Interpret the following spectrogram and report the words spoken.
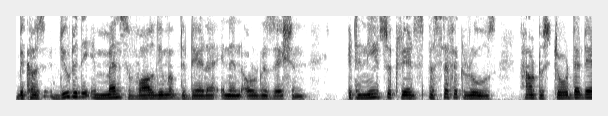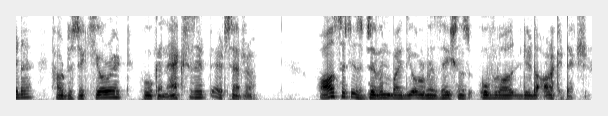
because due to the immense volume of the data in an organization, it needs to create specific rules how to store the data, how to secure it, who can access it, etc. All such is driven by the organization's overall data architecture.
